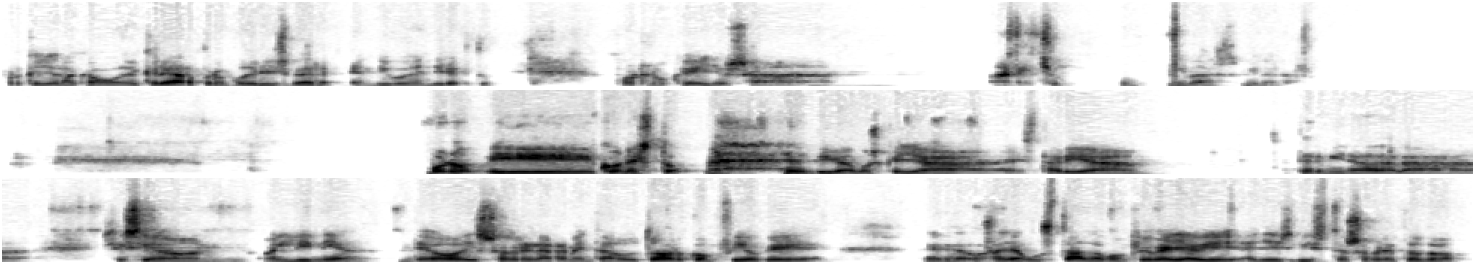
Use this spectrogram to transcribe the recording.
porque yo lo acabo de crear, pero podréis ver en vivo y en directo por lo que ellos han, hecho, ni más ni menos. Bueno, y con esto, digamos que ya estaría terminada la sesión en línea de hoy sobre la herramienta de autor. Confío que eh, os haya gustado, confío que hayáis visto sobre todo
